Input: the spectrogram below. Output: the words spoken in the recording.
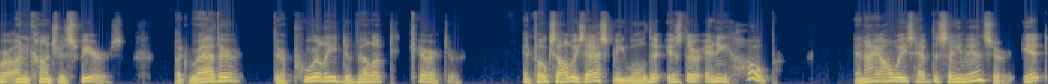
or unconscious fears, but rather their poorly developed character. And folks always ask me, well, is there any hope? And I always have the same answer it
